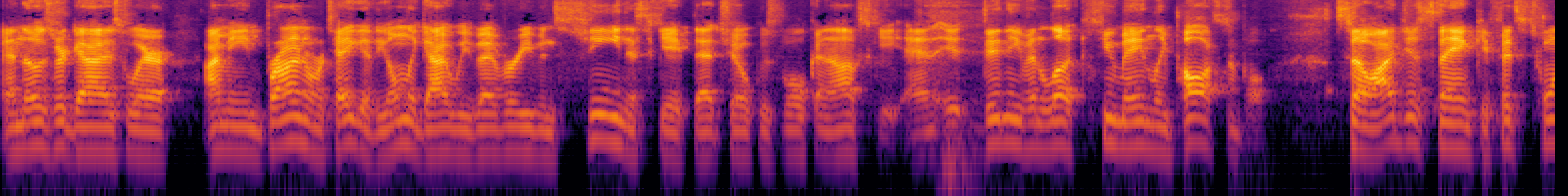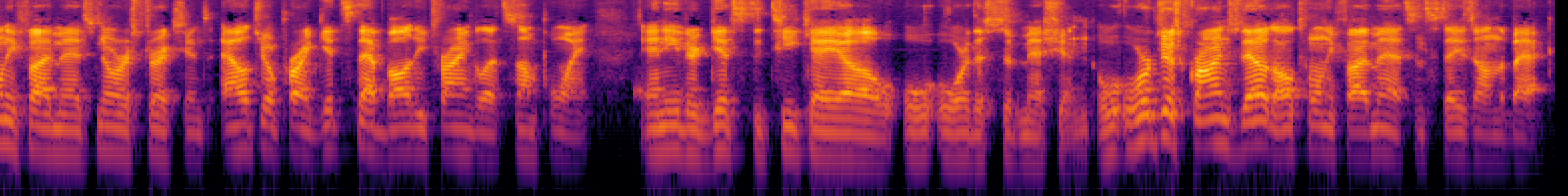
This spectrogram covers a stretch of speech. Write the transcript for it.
And those are guys where, I mean, Brian Ortega, the only guy we've ever even seen escape that choke was Volkanovski, and it didn't even look humanely possible. So I just think if it's 25 minutes, no restrictions, Aljo probably gets that body triangle at some point and either gets the TKO or, or the submission or, or just grinds out all 25 minutes and stays on the back.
